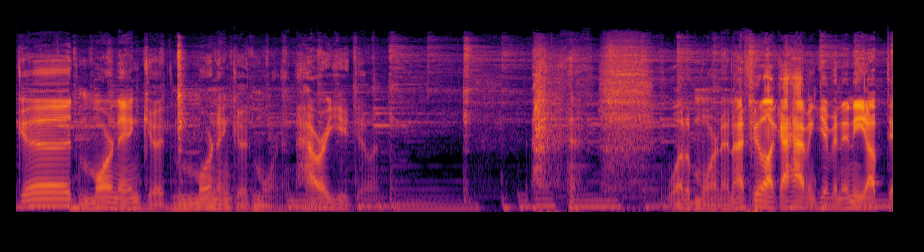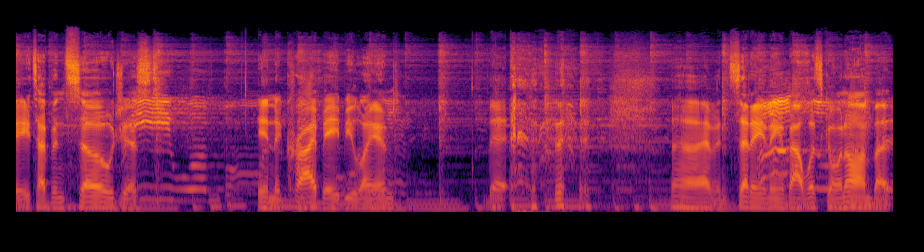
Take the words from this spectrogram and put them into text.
Good morning, good morning, good morning. How are you doing? what a morning. I feel like I haven't given any updates. I've been so just in the crybaby land that uh, I haven't said anything about what's going on, but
